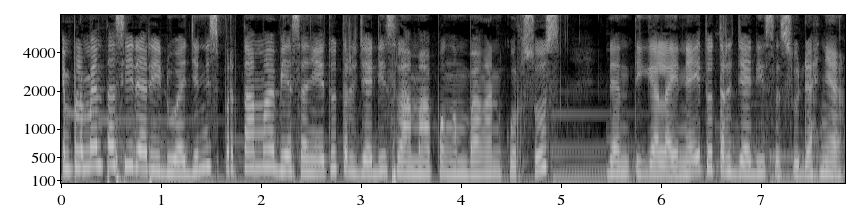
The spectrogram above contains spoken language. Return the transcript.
Implementasi dari dua jenis pertama biasanya itu terjadi selama pengembangan kursus dan tiga lainnya itu terjadi sesudahnya.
